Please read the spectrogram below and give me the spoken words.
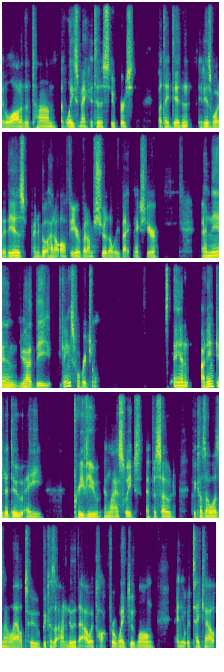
a lot of the time, at least make it to the supers, but they didn't. It is what it is. Vanderbilt had an off year, but I'm sure they'll be back next year. And then you had the Gainesville Regional. And I didn't get to do a preview in last week's episode because I wasn't allowed to because I knew that I would talk for way too long and it would take out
